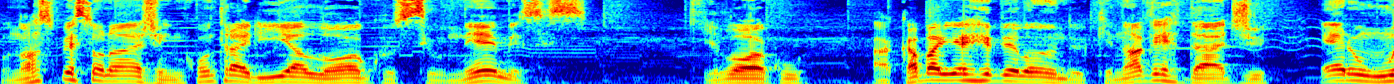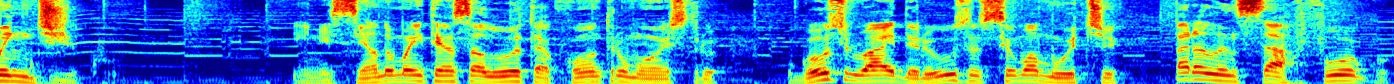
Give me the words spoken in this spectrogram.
o nosso personagem encontraria logo seu Nêmesis, que logo acabaria revelando que na verdade era um mendigo. Iniciando uma intensa luta contra o monstro, o Ghost Rider usa o seu mamute para lançar fogo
